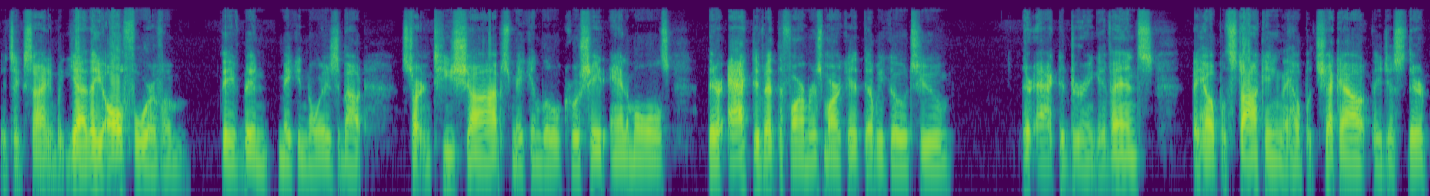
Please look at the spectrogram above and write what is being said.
it's exciting. But yeah, they all four of them, they've been making noise about starting tea shops, making little crocheted animals. They're active at the farmers market that we go to. They're active during events. They help with stocking. They help with checkout. They just they're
